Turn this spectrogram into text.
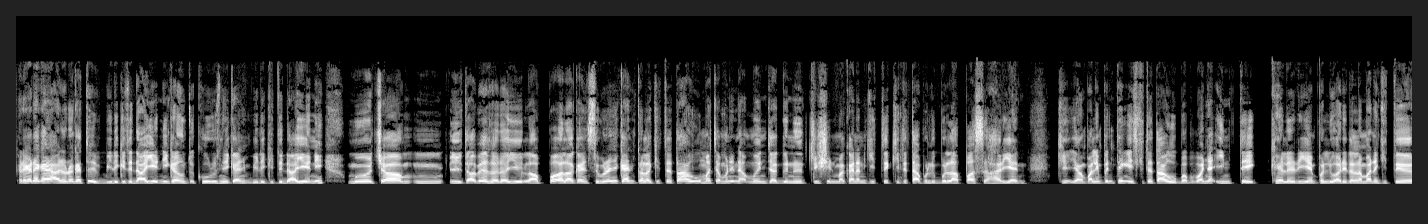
Kadang-kadang kan ada orang kata bila kita diet ni kan untuk kurus ni kan, bila kita diet ni macam mm, eh tak biasa diet lapar lah kan sebenarnya kan kalau kita tahu macam mana nak menjaga nutrition makanan kita, kita tak perlu berlapar seharian. Yang paling penting is kita tahu berapa banyak intake kalori yang perlu ada dalam badan kita,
